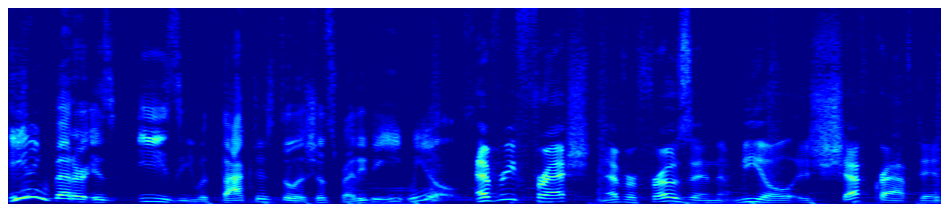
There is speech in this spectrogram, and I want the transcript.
Eating better is easy with Factor's delicious ready to eat meals. Every fresh, never frozen meal is chef crafted,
